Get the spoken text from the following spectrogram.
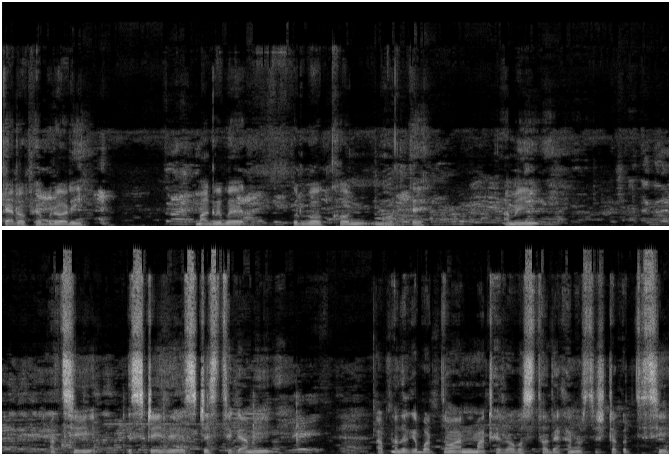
তেরো ফেব্রুয়ারি, মাগরিবের পূর্বক্ষণ মুহূর্তে আমি আছি স্টেজে। স্টেজ থেকে আমি আপনাদেরকে বর্তমান মাঠের অবস্থা দেখানোর চেষ্টা করতেছি।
